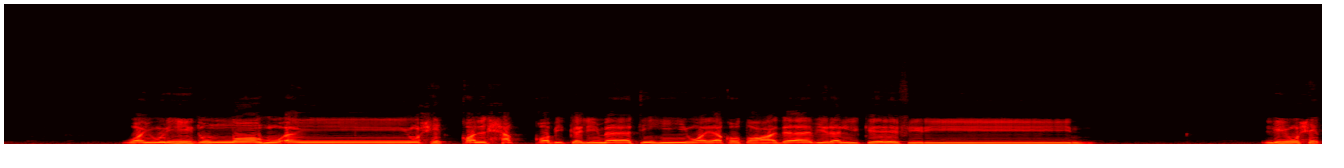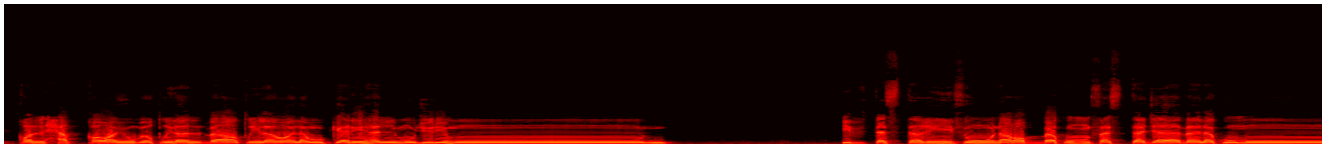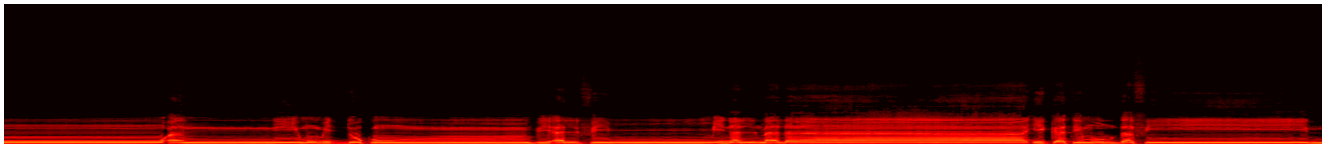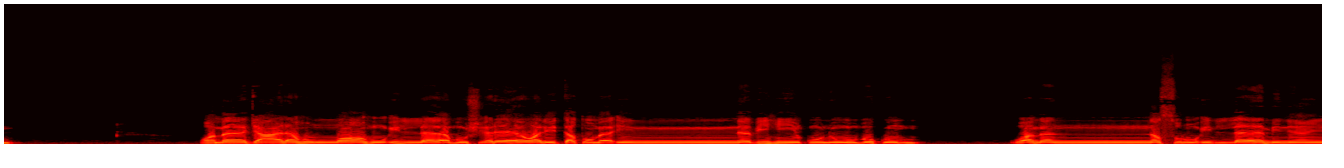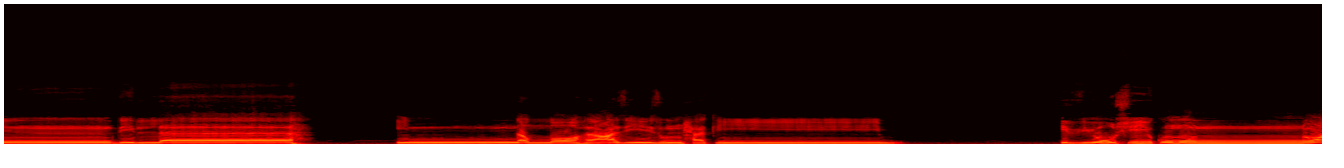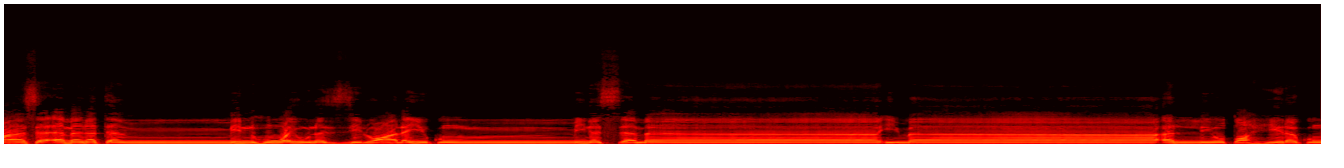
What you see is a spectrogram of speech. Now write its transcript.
ويريد الله أن يحق الحق بكلماته ويقطع دابر الكافرين. ليحق الحق ويبطل الباطل ولو كره المجرمون. إذ تستغيثون ربكم فاستجاب لكم أني ممدكم بألف من الملائكة مردفين. وما جعله الله إلا بشرى ولتطمئن به قلوبكم. وما النصر إلا من عند الله. ان الله عزيز حكيم اذ يغشيكم النعاس امنه منه وينزل عليكم من السماء ماء ليطهركم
